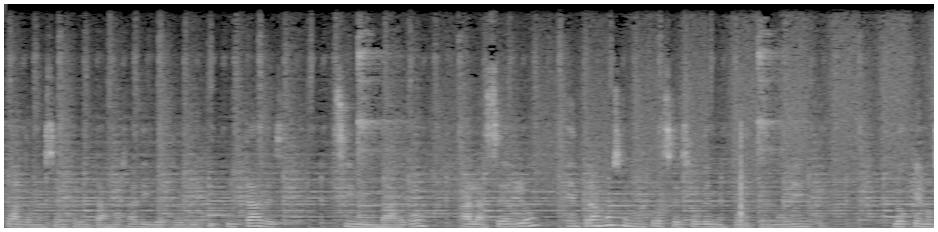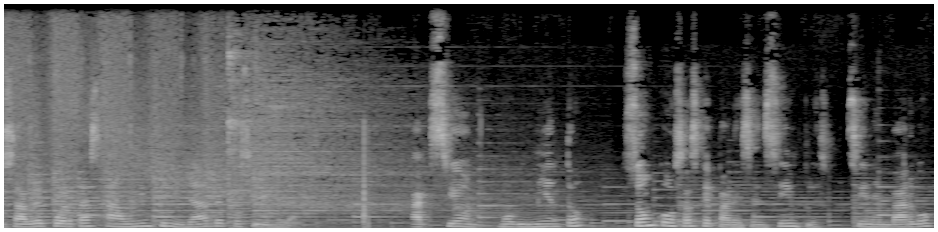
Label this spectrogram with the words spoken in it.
cuando nos enfrentamos a diversas dificultades. Sin embargo, al hacerlo, entramos en un proceso de mejora permanente, lo que nos abre puertas a una infinidad de posibilidades. Acción, movimiento son cosas que parecen simples, sin embargo,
